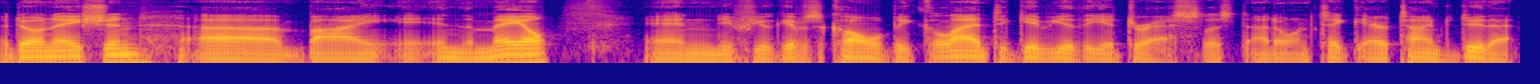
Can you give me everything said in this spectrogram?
a donation uh, by in the mail. And if you'll give us a call, we'll be glad to give you the address. Let's, I don't want to take air time to do that.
